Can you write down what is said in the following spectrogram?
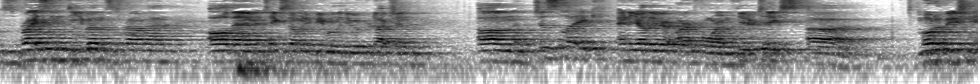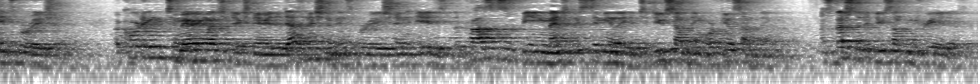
Mrs. Bryson, Diva, Mrs. Brownhead, all of them. It takes so many people to do a production. Um, just like any other art form, theater takes uh, motivation, inspiration. According to Merriam-Webster Dictionary, the definition of inspiration is the process of being mentally stimulated to do something or feel something, especially to do something creative.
